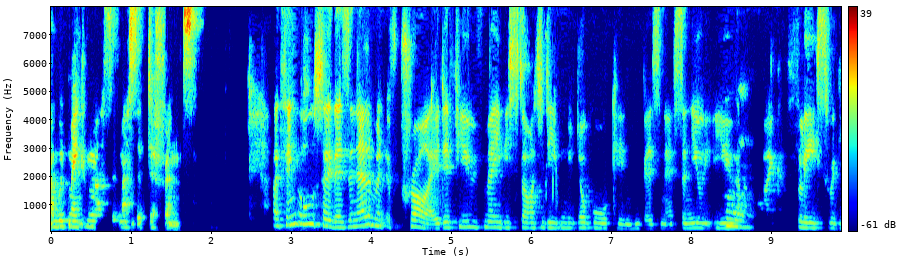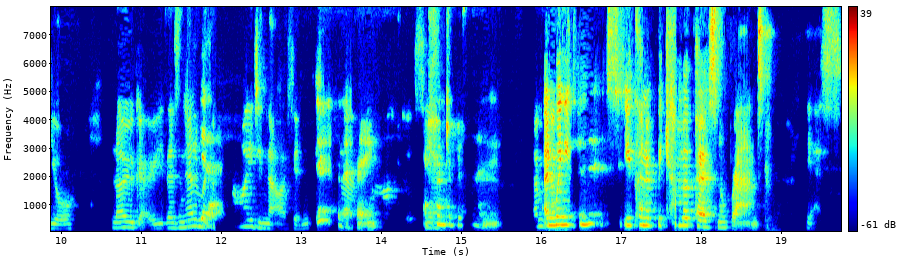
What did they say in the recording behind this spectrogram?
and would make a massive massive difference I think also there's an element of pride if you've maybe started even a dog walking business and you you mm. like fleece with your logo. There's an element yeah. of pride in that. I think definitely, hundred yeah. percent. And when you commit, you kind of become a personal brand. Yes.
